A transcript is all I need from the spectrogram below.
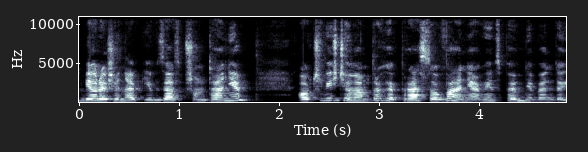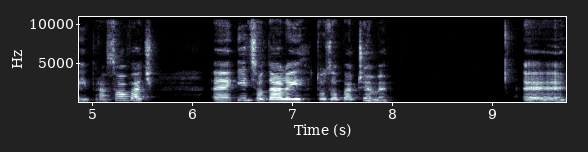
biorę się najpierw za sprzątanie. Oczywiście mam trochę prasowania, więc pewnie będę i prasować. E, I co dalej, to zobaczymy. E,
